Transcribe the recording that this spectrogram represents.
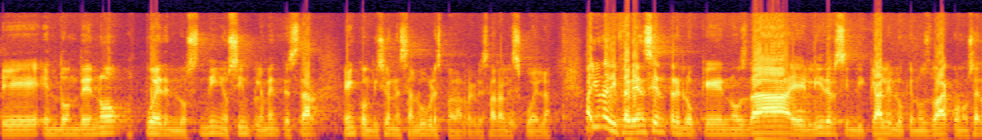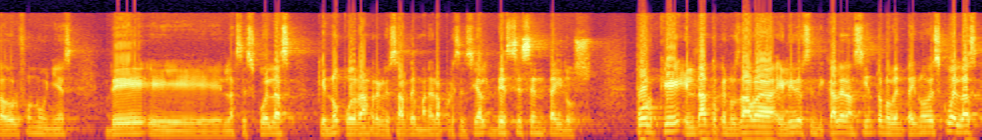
eh, en donde no pueden los niños simplemente estar en condiciones salubres para regresar a la escuela. Hay una diferencia entre lo que nos da el líder sindical y lo que nos da a conocer Adolfo Núñez de las escuelas que no podrán regresar de manera presencial de 62 porque el dato que nos daba el líder sindical eran 199 escuelas,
